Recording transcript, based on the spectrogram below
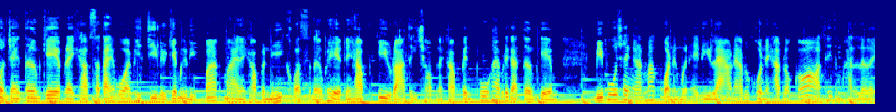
สนใจเติมเกมนะครับสไตล์ YPG หรือเกมอื่นอีกมากมายนะครับวันนี้ขอเสนอเพจนะครับอีร้านติช็อปนะครับเป็นผู้ให้บริการเติมเกม มีผู้ใช้งานมากกว่า1 0,000 ID แล้วนะครับทุกคนนะครับแล้วก็ที่สำคัญเลย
